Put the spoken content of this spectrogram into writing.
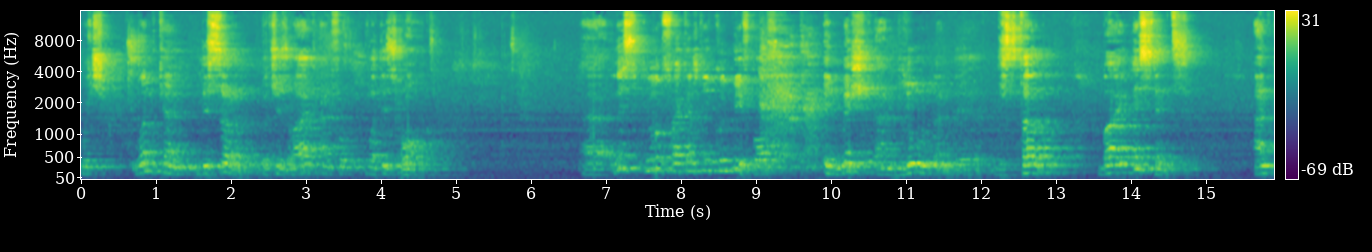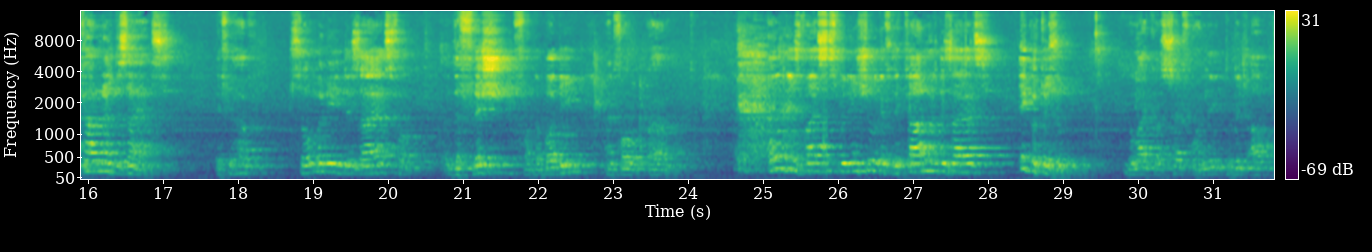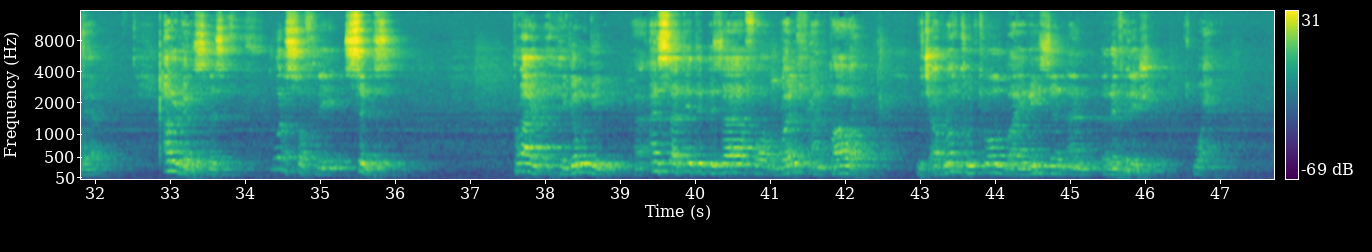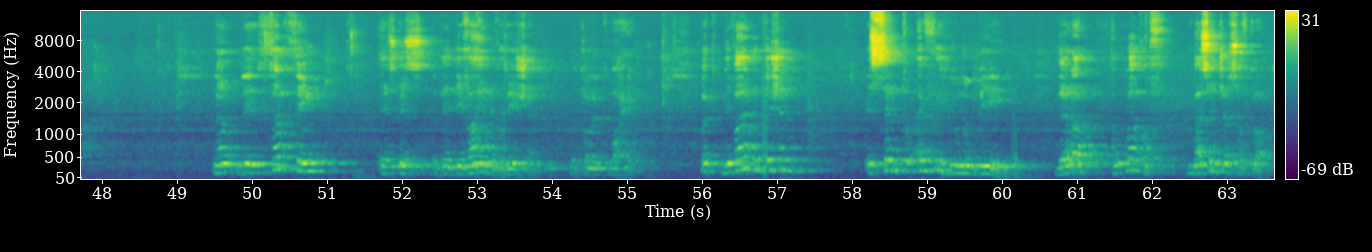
which one can discern which is right and for what is wrong. Uh, this pure faculty could be, of course, enmeshed and blurred and uh, disturbed by instincts and carnal desires. If you have so many desires for the flesh, for the body, and for um, all these vices will ensure if the carnal desires, egotism, you like yourself only to build up there, arrogance, this worst of the sins, pride, hegemony, uh, unsatiated desire for wealth and power, which are not controlled by reason and revelation. Wahy? Now, the third thing is, is the divine revelation. We call it wahy. But divine revelation is sent to every human being. There are a lot of messengers of God.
